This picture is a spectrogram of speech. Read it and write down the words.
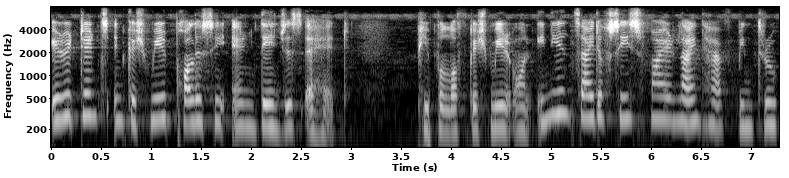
irritants in Kashmir policy and dangers ahead. People of Kashmir on Indian side of ceasefire line have been through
